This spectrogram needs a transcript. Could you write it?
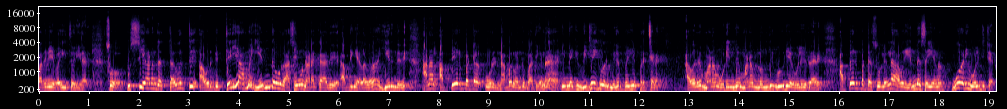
பதவியை வகித்து வருகிறார். ஸோ புஷி ஆனந்தை தவிர்த்து அவருக்கு தெரியாமல் எந்த ஒரு அசைவும் நடக்காது அப்படிங்கிற அளவு தான் இருந்தது. ஆனால் அப்பேற்பட்ட ஒரு நபர் வந்து பார்த்திங்கன்னா இன்றைக்கி விஜய்க்கு ஒரு மிகப்பெரிய பிரச்சனை. அவர் மனம் ஒடிந்து மனம் நொந்து வீடியோ வெளியிடுறாரு. அப்பேற்பட்ட சூழ்நிலை அவர் என்ன செய்யணும்? ஓடி ஒளிஞ்சிட்டார்.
